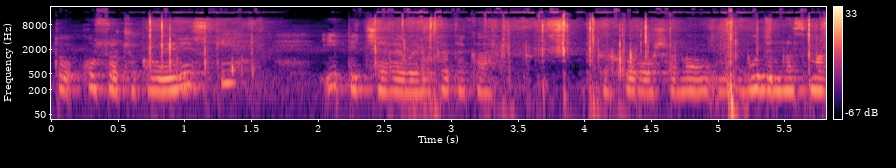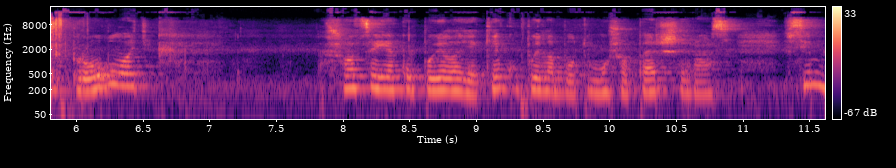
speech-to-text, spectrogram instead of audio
То кусочок вирізки і підчеревинка така, така хороша. Ну, будемо на смак пробувати. Що це я купила, яке купила, бо тому що перший раз. Всім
